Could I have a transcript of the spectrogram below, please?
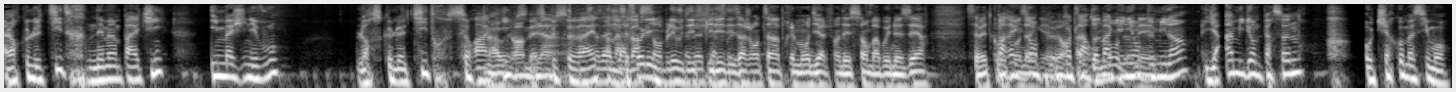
alors que le titre n'est même pas acquis, imaginez-vous lorsque le titre sera Ah acquis, oui, est-ce là, que ça va ça être va un être Ça va ressembler au Ça va défilé des. Argentins après le mondial fin décembre à Buenos Aires. Ça va être Par complètement exemple, dingue. quand la Roma a gagné en mais- 2001, il y a un million de personnes au Circo Massimo.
